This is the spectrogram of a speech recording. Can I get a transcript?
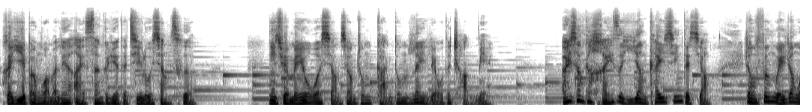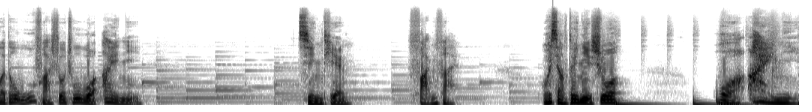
和一本我们恋爱三个月的记录相册，你却没有我想象中感动泪流的场面，而像个孩子一样开心的笑，让氛围让我都无法说出我爱你。今天，凡凡，我想对你说，我爱你，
